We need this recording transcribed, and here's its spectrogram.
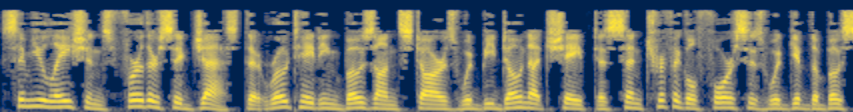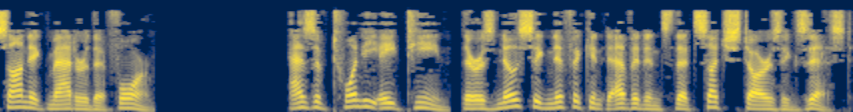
Simulations further suggest that rotating boson stars would be donut-shaped as centrifugal forces would give the bosonic matter that form. As of 2018, there is no significant evidence that such stars exist.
